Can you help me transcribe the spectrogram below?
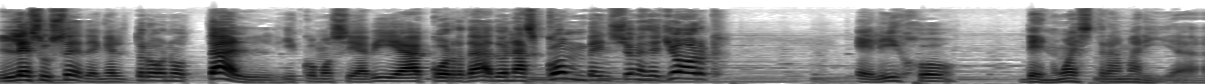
le sucede en el trono tal y como se había acordado en las convenciones de York, el hijo de nuestra María.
